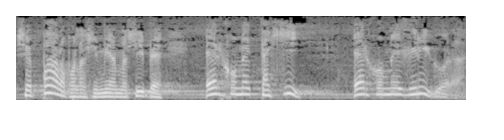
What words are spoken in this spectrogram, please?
σε πάρα πολλά σημεία μας είπε έρχομαι ταχύ έρχομαι γρήγορα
